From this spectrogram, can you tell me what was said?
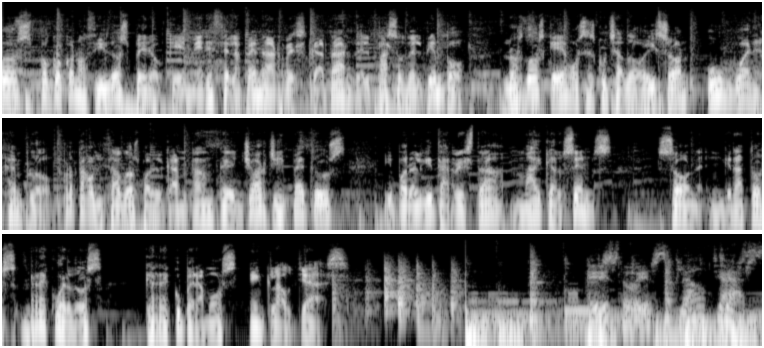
discos poco conocidos pero que merece la pena rescatar del paso del tiempo. Los dos que hemos escuchado hoy son un buen ejemplo, protagonizados por el cantante Georgie Petus y por el guitarrista Michael Sims. Son gratos recuerdos que recuperamos en Cloud Jazz. Esto es Cloud Jazz,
